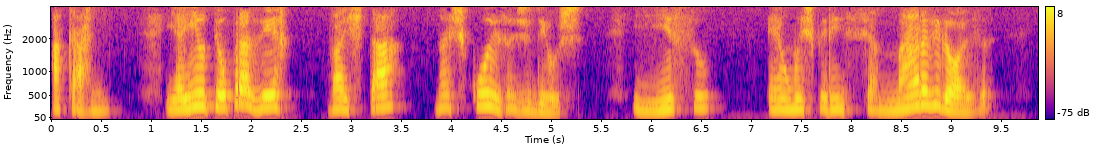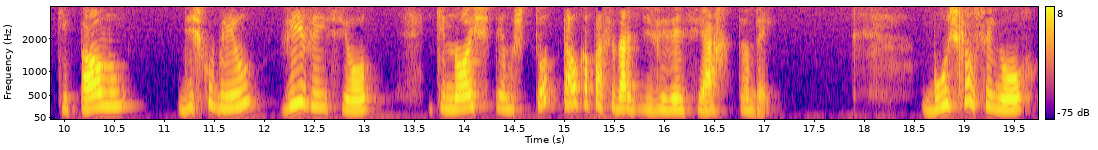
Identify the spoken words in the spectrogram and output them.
a carne. E aí o teu prazer vai estar nas coisas de Deus. E isso é uma experiência maravilhosa que Paulo descobriu, vivenciou e que nós temos total capacidade de vivenciar também. Busca o Senhor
